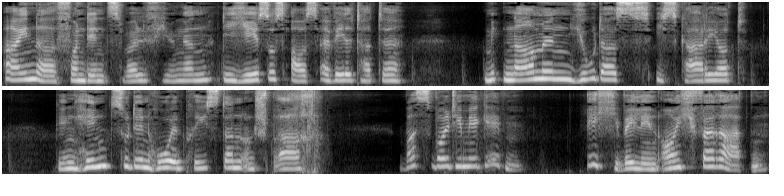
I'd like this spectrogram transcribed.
Einer von den zwölf Jüngern, die Jesus auserwählt hatte, mit Namen Judas Iskariot, ging hin zu den Hohenpriestern und sprach Was wollt ihr mir geben? Ich will ihn euch verraten.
